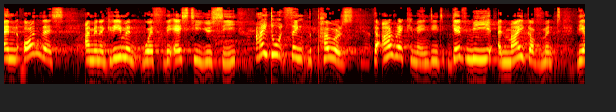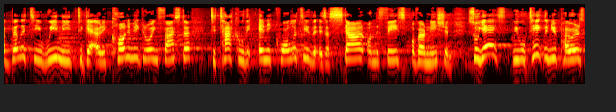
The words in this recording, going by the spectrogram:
and on this I'm in agreement with the STUC, I don't think the powers that are recommended give me and my government the ability we need to get our economy growing faster, to tackle the inequality that is a scar on the face of our nation. So yes, we will take the new powers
